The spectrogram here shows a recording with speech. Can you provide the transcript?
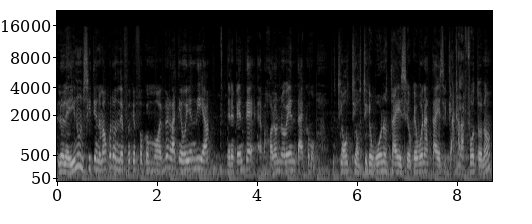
lo leí en un sitio, no me acuerdo dónde fue, que fue como, es verdad que hoy en día, de repente, a lo mejor los 90 es como, hostia, hostia, hostia, qué bueno está ese, o qué buena está ese, claca la foto, ¿no?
